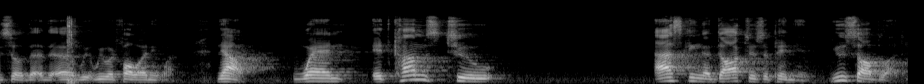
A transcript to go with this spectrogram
so the, the, uh, we, we would follow anyone. Now, when it comes to asking a doctor's opinion, you saw blood,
